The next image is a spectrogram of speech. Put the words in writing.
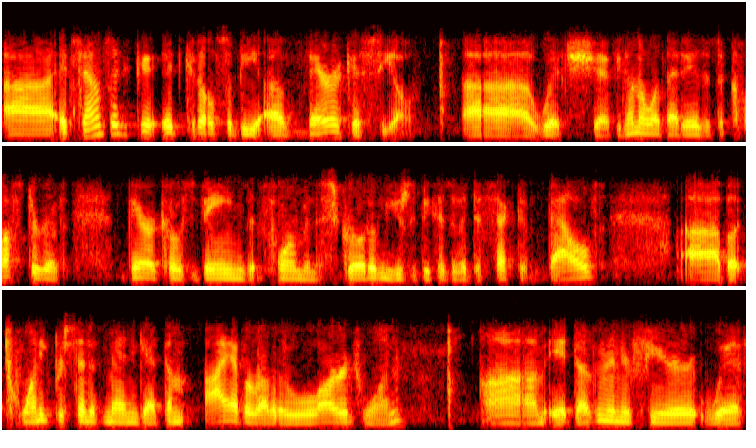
Uh, it sounds like it could also be a varicocele, uh, which, if you don't know what that is, it's a cluster of varicose veins that form in the scrotum, usually because of a defective valve. Uh, about 20% of men get them. I have a rather large one. Um, it doesn't interfere with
